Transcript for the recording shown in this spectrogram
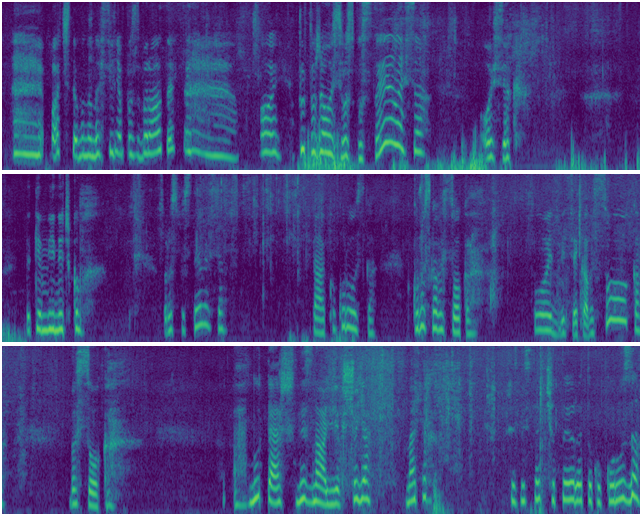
Бачите, воно насіння позбирати. Ой, тут уже ось розпустилися. Ось як таким віничком розпустилися. Так, кукурузка. Кукурузка висока. Ой, дивіться, яка висока, висока. Ну теж не знаю, якщо я метр 64, то кукуруза,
